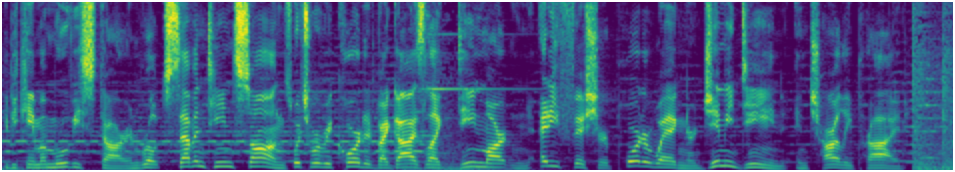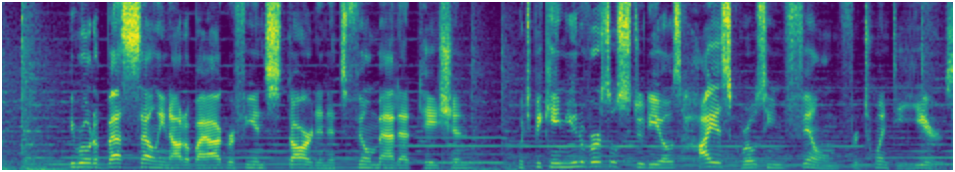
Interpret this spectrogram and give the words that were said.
He became a movie star and wrote 17 songs, which were recorded by guys like Dean Martin, Eddie Fisher, Porter Wagoner, Jimmy Dean, and Charley Pride. He wrote a best selling autobiography and starred in its film adaptation, which became Universal Studios' highest grossing film for 20 years,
